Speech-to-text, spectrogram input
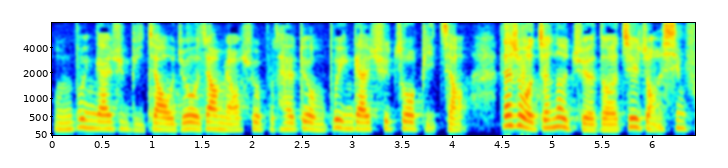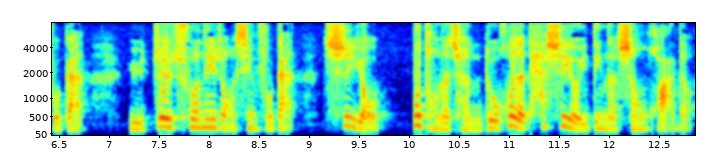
我们不应该去比较，我觉得我这样描述不太对，我们不应该去做比较。但是我真的觉得这种幸福感与最初的那种幸福感是有不同的程度，或者它是有一定的升华的。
